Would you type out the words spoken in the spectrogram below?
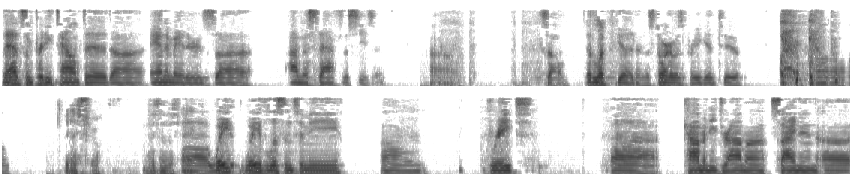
they had some pretty talented uh, animators uh, on the staff this season. Uh, so it looked good, and the story was pretty good too. um, That's true. This is a fact. uh, Wave, Wave, listen to me. Um, great uh, comedy drama, seinen uh,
